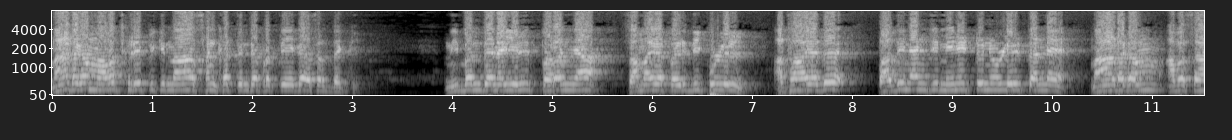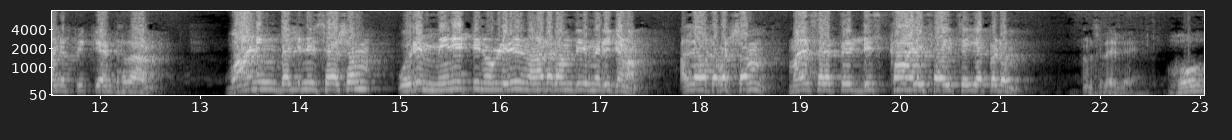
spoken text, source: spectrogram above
നാടകം അവതരിപ്പിക്കുന്ന ആ സംഘത്തിന്റെ പ്രത്യേക ശ്രദ്ധയ്ക്ക്. നിബന്ധനയിൽ പറഞ്ഞ സമയപരിധിക്കുള്ളിൽ അതായത് പതിനഞ്ച് മിനിറ്റിനുള്ളിൽ തന്നെ നാടകം അവസാനിപ്പിക്കേണ്ടതാണ്. വാണിംഗ് ബെല്ലിന് ശേഷം ഒരു മിനിറ്റിനുള്ളിൽ നാടകം തീർന്നിരിക്കണം. അല്ലാത്ത പക്ഷം മത്സരത്തിൽ ഡിസ്ക്വാളിഫൈ ചെയ്യപ്പെടും. മനസ്സിലായില്ലേ? ഓ.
